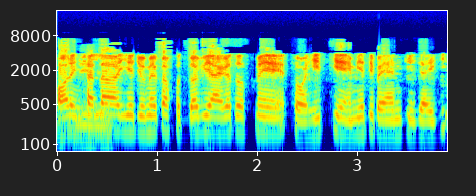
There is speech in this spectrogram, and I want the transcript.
और इंशाल्लाह ये जुमे का खुतबा भी आएगा तो उसमें तोहीद की अहमियत ही बयान की जाएगी।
